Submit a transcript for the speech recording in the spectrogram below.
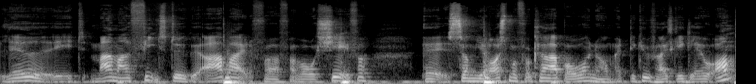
lavet et meget, meget fint stykke arbejde fra, fra vores chefer, øh, som jeg også må forklare borgerne om, at det kan vi faktisk ikke lave om.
